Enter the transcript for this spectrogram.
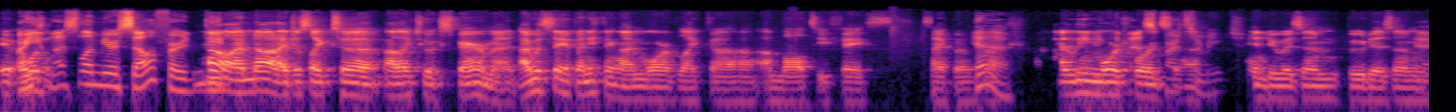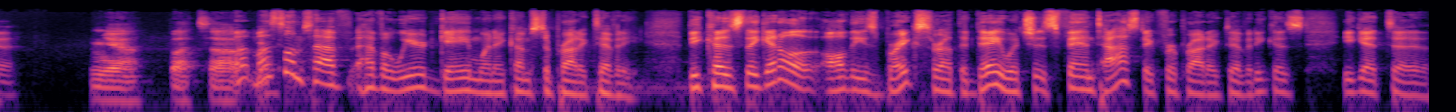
It, Are you Muslim yourself, or no? You... I'm not. I just like to. I like to experiment. I would say, if anything, I'm more of like a, a multi-faith type of. Yeah. Uh, I lean more towards uh, Hinduism, Buddhism, yeah. Yeah, but uh, Muslims have have a weird game when it comes to productivity because they get all, all these breaks throughout the day, which is fantastic for productivity because you get to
